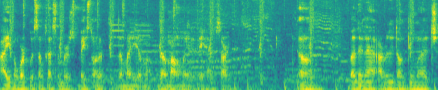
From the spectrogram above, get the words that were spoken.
I even work with some customers based on the, the money, the amount of money that they have. Sorry. Um, but other than that, I really don't do much.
